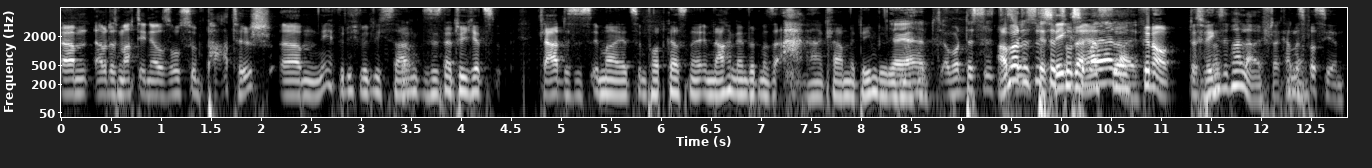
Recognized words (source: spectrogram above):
Ähm, aber das macht ihn ja auch so sympathisch. Ähm, nee, würde ich wirklich sagen. Das ist natürlich jetzt, klar, das ist immer jetzt im Podcast, ne, im Nachhinein wird man sagen, ah, na klar, mit dem Ja, ich ja, machen. aber das ist, Aber das ist jetzt so der ja erste. live. genau, deswegen Ja. sind wir live, da kann das Genau. passieren.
